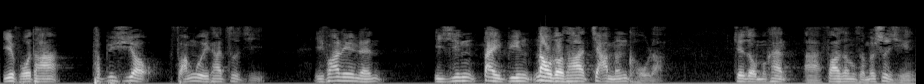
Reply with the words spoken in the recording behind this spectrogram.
耶佛他他必须要防卫他自己。以法莲人已经带兵闹到他家门口了。接着我们看啊，发生什么事情？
